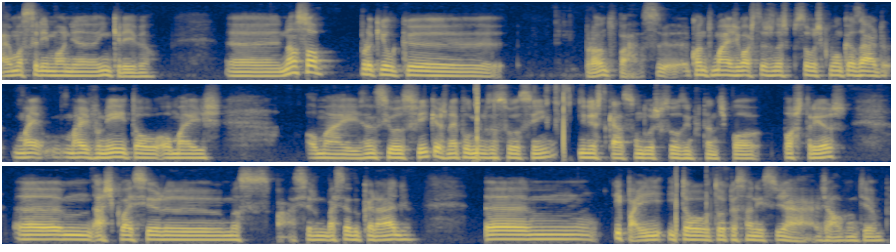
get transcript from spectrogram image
é uma cerimónia incrível. Uh, não só por aquilo que. Pronto, pá. Se, quanto mais gostas das pessoas que vão casar, mais, mais bonito ou, ou mais ou mais ansioso ficas, né? pelo menos eu sou assim, e neste caso são duas pessoas importantes para, para os três. Um, acho que vai ser, eh, uma, pá, vai ser, vai ser do caralho. Um, e pá, estou a pensar nisso já, já há algum tempo.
